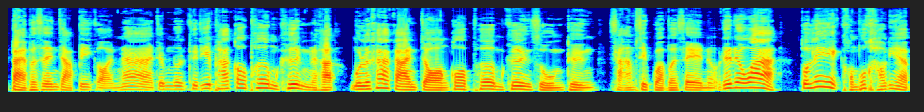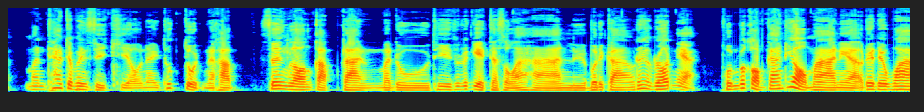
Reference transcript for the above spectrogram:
18%จากปีก่อนหน้าจำนวนคืนที่พักก็เพิ่มขึ้นนะครับ มูลค่าการจองก็เพิ่มขึ้นสูงถึง 30 กว่าเปอร์เซ็นต์เรียกได้ว่าตัวเลขของพวกเขาเนี่ยมันแทบจะเป็นสีเขียวในทุกจุดนะครับ ซึ่งลองกลับกันมาดูที่ธุรกิจจะส่งอาหาร หรือบริการเรียกรถเนี่ยผลประกอบการที่ออกมาเนี่ยเรียกได้ว่า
